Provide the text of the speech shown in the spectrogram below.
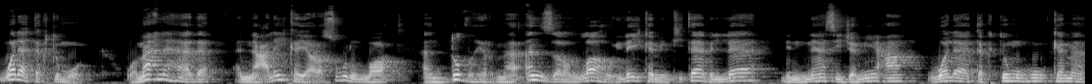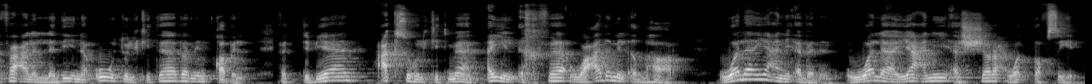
ولا تكتموه. ومعنى هذا أن عليك يا رسول الله أن تظهر ما أنزل الله إليك من كتاب الله للناس جميعا ولا تكتمه كما فعل الذين أوتوا الكتاب من قبل. فالتبيان عكسه الكتمان أي الإخفاء وعدم الإظهار. ولا يعني ابدا ولا يعني الشرح والتفصيل.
